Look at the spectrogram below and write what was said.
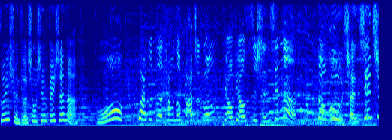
所以选择修仙飞升呢？哦，怪不得他们都发着光，飘飘似神仙呢！动物成仙去。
